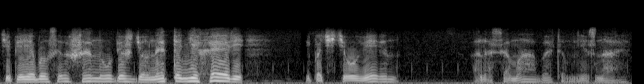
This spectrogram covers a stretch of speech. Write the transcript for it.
Теперь я был совершенно убежден, это не Хэри, и почти уверен, она сама об этом не знает.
